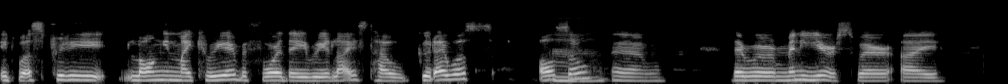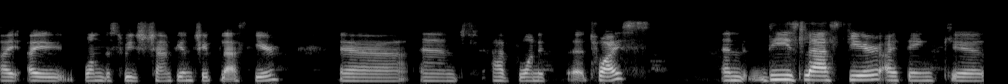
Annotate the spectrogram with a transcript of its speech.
it was pretty long in my career before they realized how good I was. Also, mm. um, there were many years where I, I, I won the Swedish championship last year, uh, and have won it uh, twice. And these last year, I think uh,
